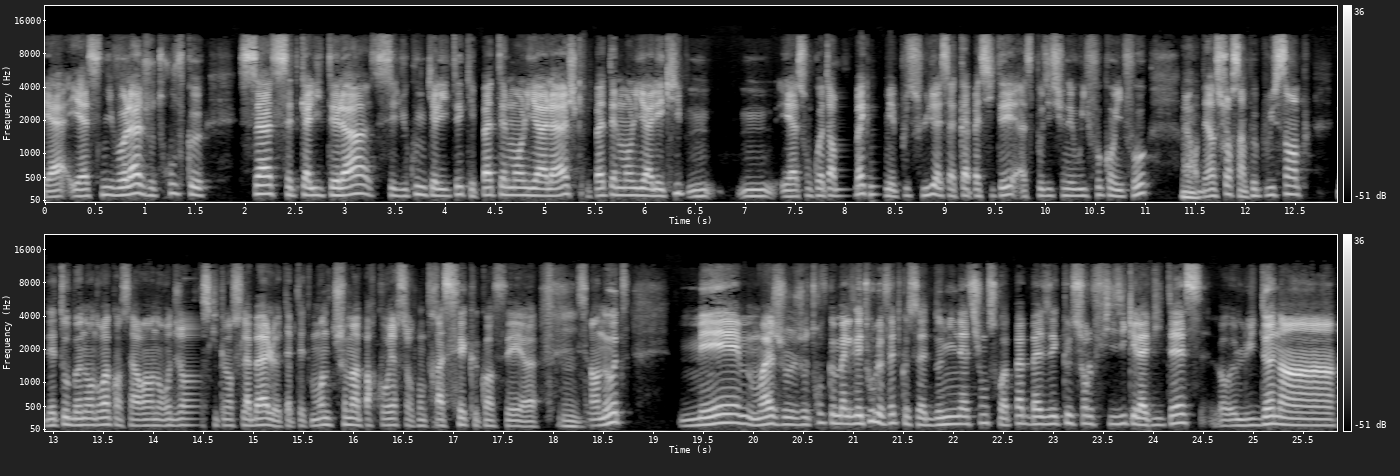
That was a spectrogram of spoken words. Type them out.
et à, et à ce niveau-là, je trouve que ça, cette qualité-là, c'est du coup une qualité qui est pas tellement liée à l'âge, qui est pas tellement liée à l'équipe et à son quarterback, mais plus lui à sa capacité à se positionner où il faut quand il faut. Alors bien sûr, c'est un peu plus simple d'être au bon endroit quand c'est Aaron Rodgers qui te lance la balle. T'as peut-être moins de chemin à parcourir sur ton tracé que quand c'est euh, Mm. c'est un autre. Mais moi, je, je trouve que malgré tout, le fait que sa domination soit pas basée que sur le physique et la vitesse euh, lui donne un,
